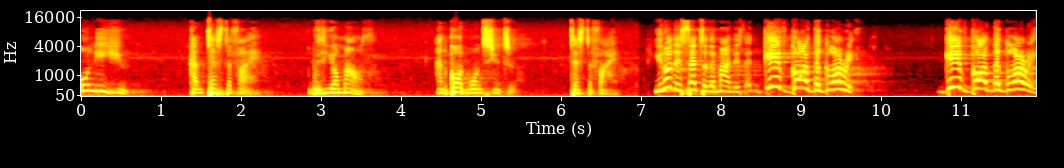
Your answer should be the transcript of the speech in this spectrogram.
Only you can testify with your mouth. And God wants you to testify. You know, they said to the man, they said, Give God the glory. Give God the glory.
